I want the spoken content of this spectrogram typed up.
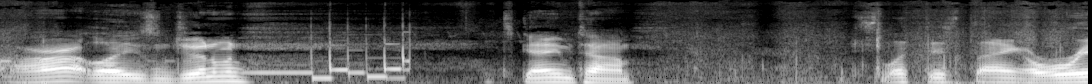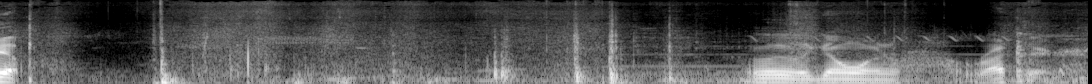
All right, ladies and gentlemen, it's game time. Let's let this thing rip. Literally going right there.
